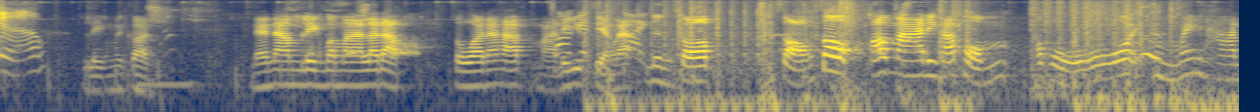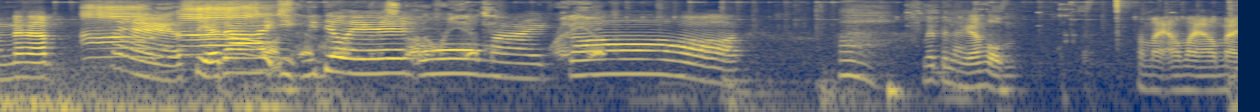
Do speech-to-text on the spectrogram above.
Yeah. เล็งไปก่อน แนะนำเล็งประมาณระดับตัวนะครับมาได้ยินเสียงแล้วหนึ่งศพ สองศพเข้ามาดิครับผม โอ้โห ไม่ทันนะครับแหมเสียดายอีกนิดเดียวเอง โอ้ my god ไม่เป็นไรครับผมเอาใหม่เอาใหม่เอาใหม่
